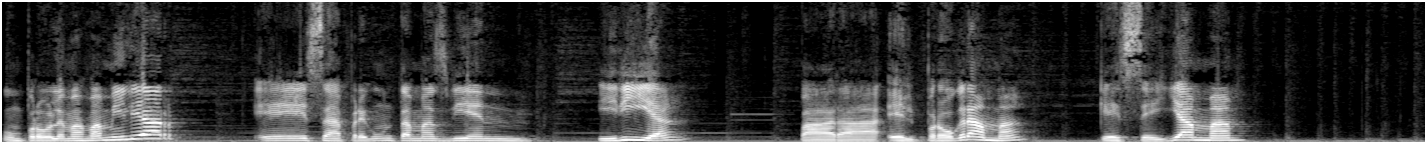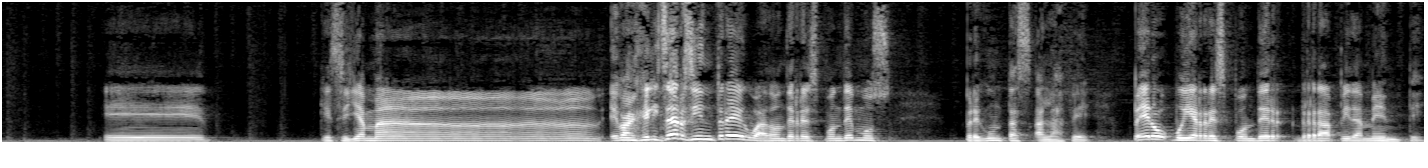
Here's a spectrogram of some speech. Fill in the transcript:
un problema familiar. Esa pregunta más bien iría para el programa que se llama eh, que se llama Evangelizar sin tregua, donde respondemos preguntas a la fe. Pero voy a responder rápidamente.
